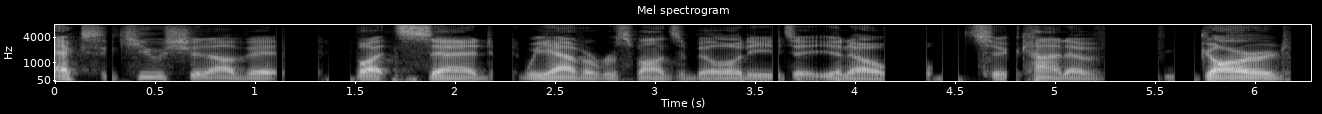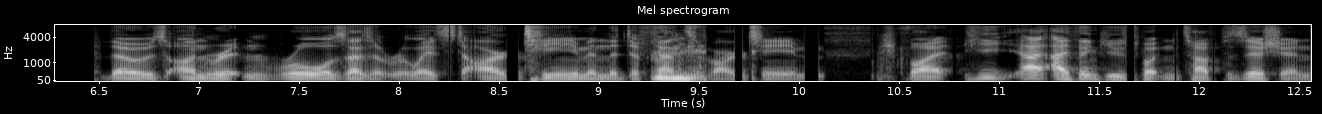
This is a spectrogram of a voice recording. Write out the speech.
execution of it, but said, we have a responsibility to, you know, to kind of guard those unwritten rules as it relates to our team and the defense of our team. But he, I, I think he was put in a tough position.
